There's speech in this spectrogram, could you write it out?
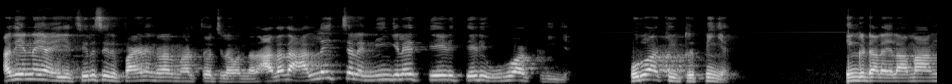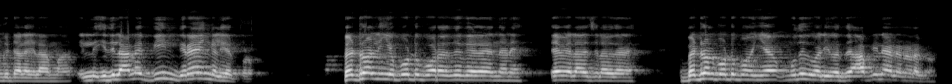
அது என்னையா சிறு சிறு பயணங்களால் மருத்துவ செலவு வந்தது. அதாவது அலைச்சலை நீங்களே தேடி தேடி உருவாக்குவீங்க. உருவாக்கிட்டு இருப்பீங்க. இங்கிட்டு அலையலாமா அங்கிட்டு அலையலாமா? இல்ல இதனால வீண் விரயங்கள் ஏற்படும். பெட்ரோல் நீங்க போட்டு போறது வேலை தானே? தேவையில்லாத செலவு தானே? பெட்ரோல் போட்டு போவீங்க முதுகு வலி வருது அப்படின்னா என்ன நடக்கும்?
